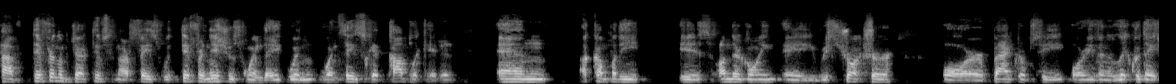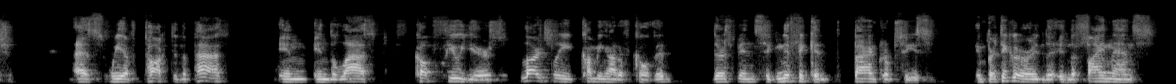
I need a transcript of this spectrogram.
have different objectives and are faced with different issues when they when when things get complicated and a company is undergoing a restructure or bankruptcy or even a liquidation. As we have talked in the past, in, in the last few years, largely coming out of COVID, there's been significant bankruptcies, in particular in the in the finance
